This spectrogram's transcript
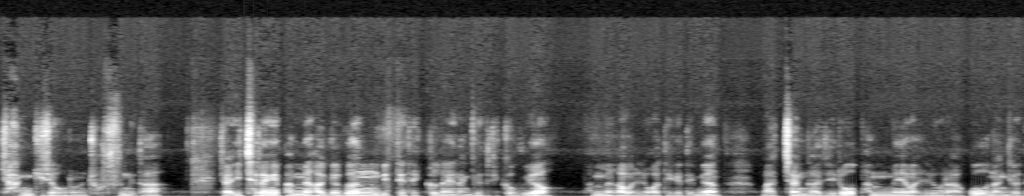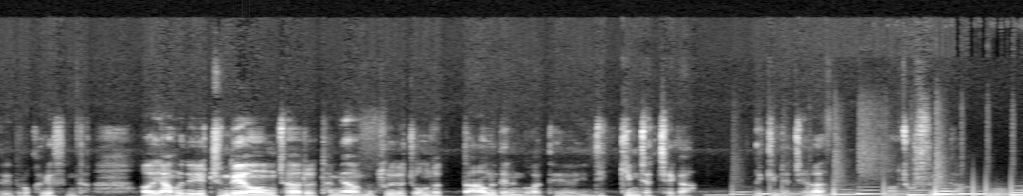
장기적으로는 좋습니다. 자, 이 차량의 판매 가격은 밑에 댓글란에 남겨드릴 거고요. 판매가 완료가 되게 되면 마찬가지로 판매 완료라고 남겨드리도록 하겠습니다. 어, 아무래도 이제 준대형 차를 타면 목소리가 조금 더 다운이 되는 것 같아요. 이 느낌 자체가 느낌 자체가 어, 좋습니다.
